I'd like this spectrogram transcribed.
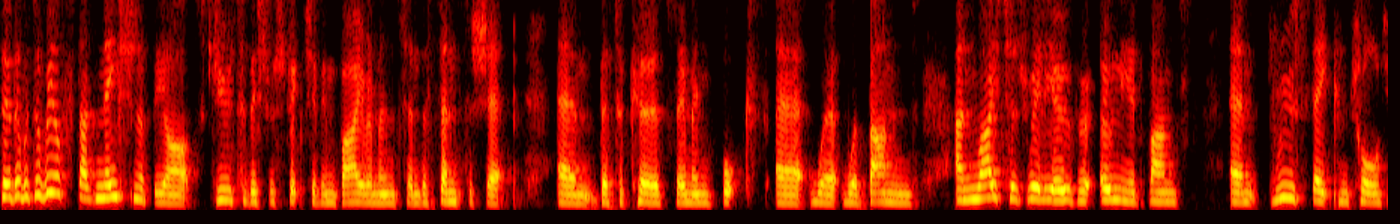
so there was a real stagnation of the arts due to this restrictive environment and the censorship um, that occurred. So many books uh, were, were banned and writers really over only advanced um, through state controlled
